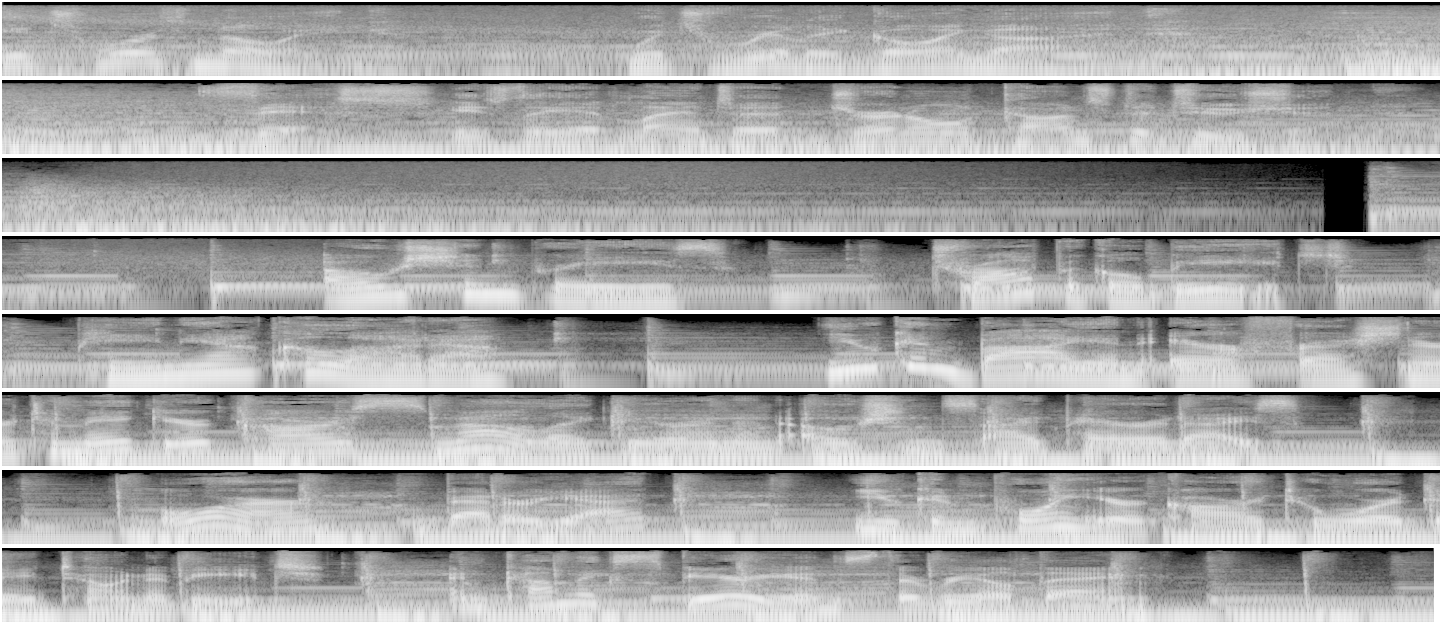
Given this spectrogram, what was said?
It's worth knowing what's really going on. This is the Atlanta Journal Constitution. Ocean breeze, tropical beach, pina colada. You can buy an air freshener to make your car smell like you're in an oceanside paradise. Or, better yet, you can point your car toward Daytona Beach and come experience the real thing.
